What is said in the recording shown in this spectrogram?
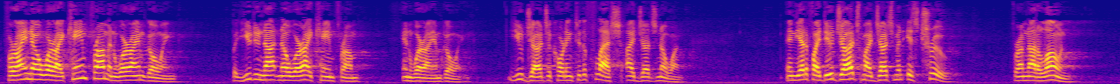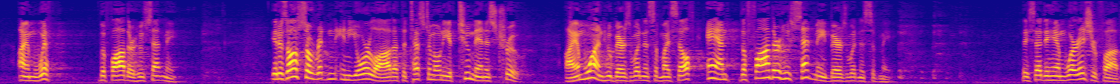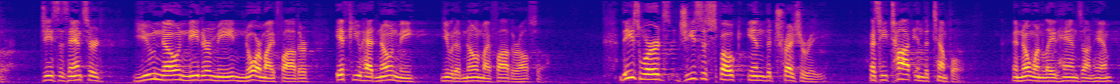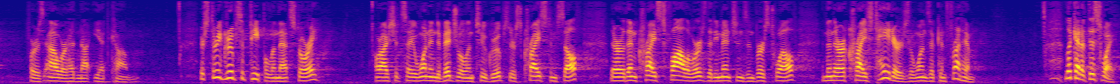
For I know where I came from and where I am going. But you do not know where I came from and where I am going. You judge according to the flesh. I judge no one. And yet, if I do judge, my judgment is true. For I'm not alone. I am with the Father who sent me. It is also written in your law that the testimony of two men is true. I am one who bears witness of myself, and the Father who sent me bears witness of me. They said to him, Where is your Father? Jesus answered, You know neither me nor my Father. If you had known me, you would have known my Father also. These words Jesus spoke in the treasury as he taught in the temple, and no one laid hands on him, for his hour had not yet come. There's three groups of people in that story, or I should say one individual in two groups. There's Christ himself. There are then Christ's followers that he mentions in verse 12, and then there are Christ haters, the ones that confront him. Look at it this way.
